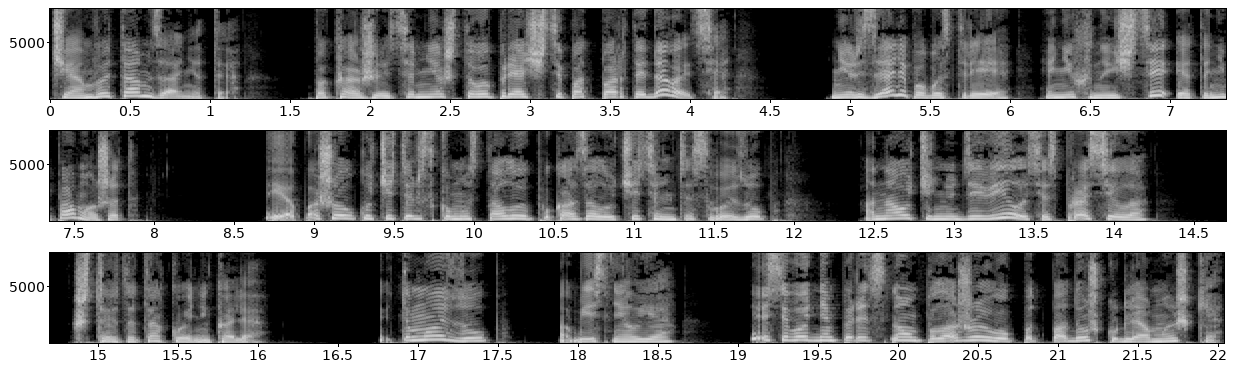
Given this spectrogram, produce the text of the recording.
«Чем вы там заняты? Покажите мне, что вы прячете под партой, давайте. Нельзя ли побыстрее? И не хнычьте, это не поможет». Я пошел к учительскому столу и показал учительнице свой зуб — она очень удивилась и спросила, «Что это такое, Николя?» «Это мой зуб», — объяснил я. «Я сегодня перед сном положу его под подушку для мышки».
